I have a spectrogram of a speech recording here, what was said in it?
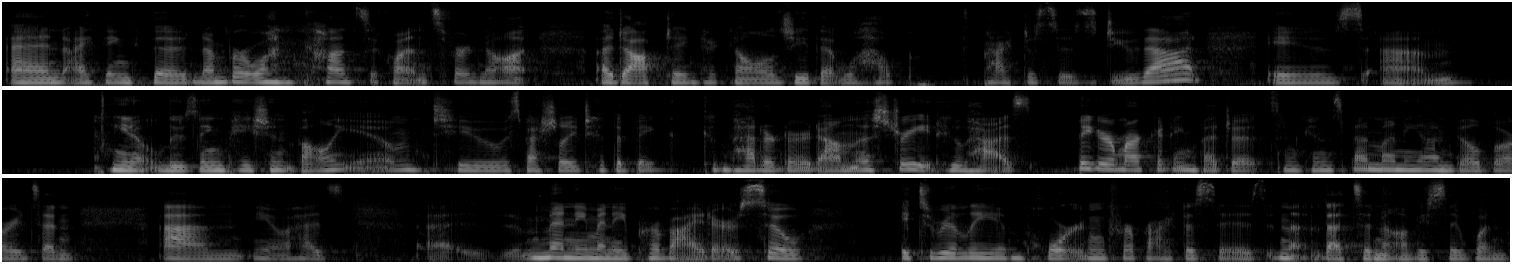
And I think the number one consequence for not adopting technology that will help practices do that is. Um, you know, losing patient volume to, especially to the big competitor down the street who has bigger marketing budgets and can spend money on billboards and, um, you know, has uh, many, many providers. So it's really important for practices, and that's in obviously one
